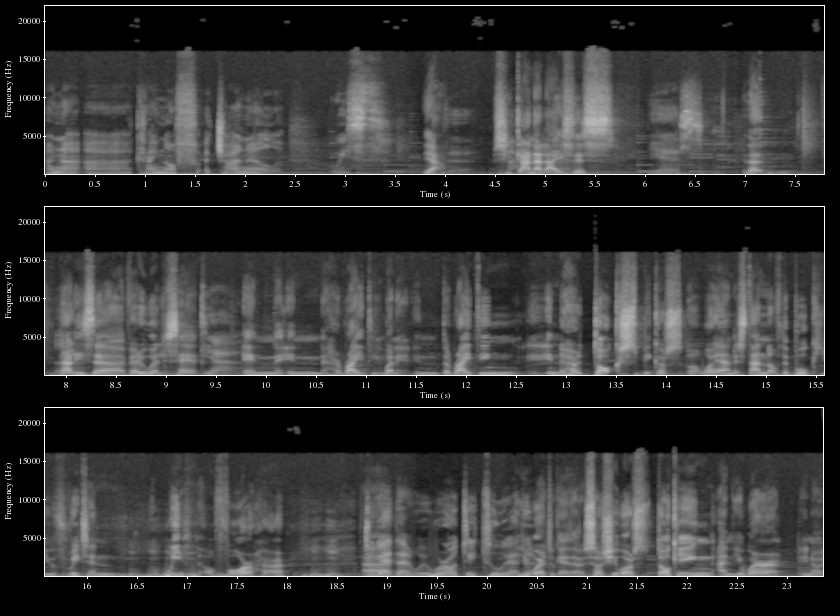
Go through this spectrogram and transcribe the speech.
an, uh, a kind of a channel with Yeah, she canalizes. Yes. That that Like- is uh, very well said. Yeah. in in her writing well in the writing in her talks because uh, what i understand of the book you've written with or for her. Uh, together, we wrote it together. you were together so she was talking and you were you know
